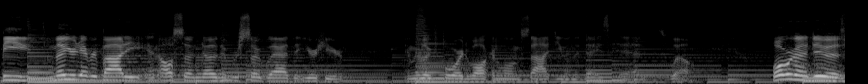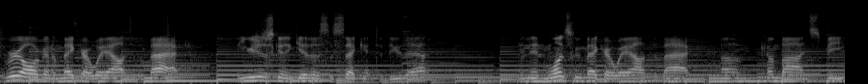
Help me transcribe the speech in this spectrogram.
be familiar to everybody and also know that we're so glad that you're here. And we look forward to walking alongside you in the days ahead as well. What we're going to do is we're all going to make our way out to the back. And you're just going to give us a second to do that. And then once we make our way out the back, um, come by and speak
